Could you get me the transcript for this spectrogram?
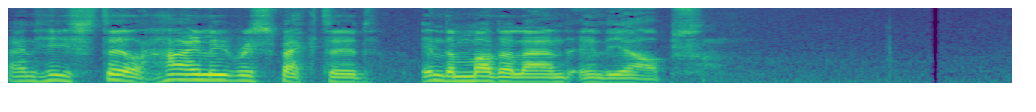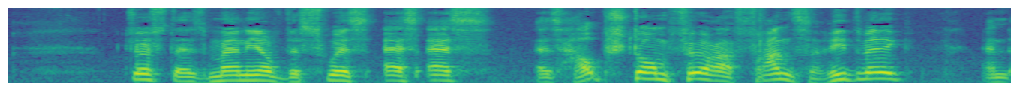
And he's still highly respected in the motherland in the Alps. Just as many of the Swiss SS as Hauptsturmführer Franz Riedweg and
